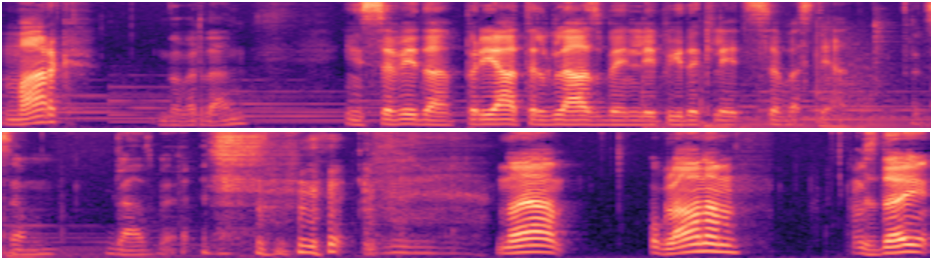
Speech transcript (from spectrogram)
Mark Dober dan. In seveda prijatelj glasbe in lepih deklet Sebastian. Predvsem glasbe. No, ja, v glavnem, zdaj,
